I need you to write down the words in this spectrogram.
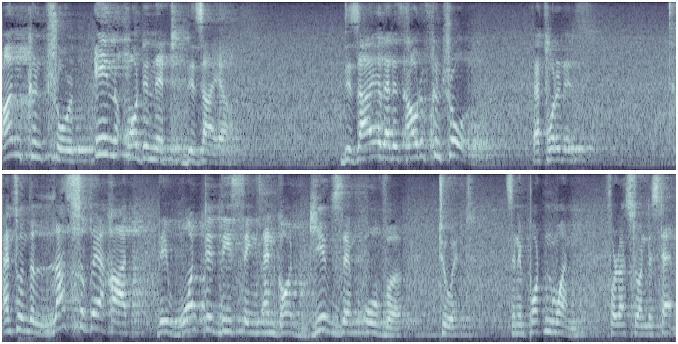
uncontrolled, inordinate desire. Desire that is out of control. That's what it is. And so, in the lust of their heart, they wanted these things, and God gives them over to it. It's an important one for us to understand.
